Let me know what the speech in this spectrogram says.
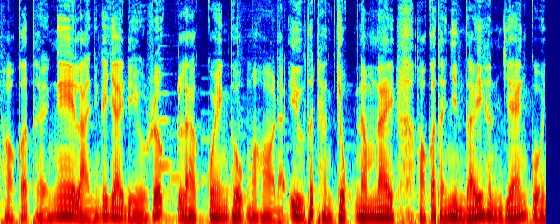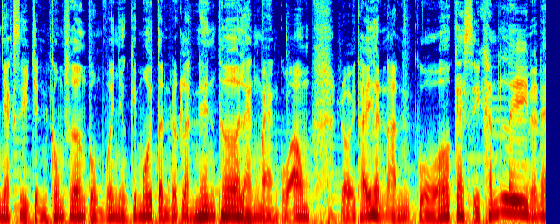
họ có thể nghe lại những cái giai điệu rất là quen thuộc mà họ đã yêu thích hàng chục năm nay. Họ có thể nhìn thấy hình dáng của nhạc sĩ trịnh công sơn cùng với những cái mối tình rất là nên thơ lãng mạn của ông. Rồi thấy hình ảnh của ca sĩ khánh ly nữa nè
